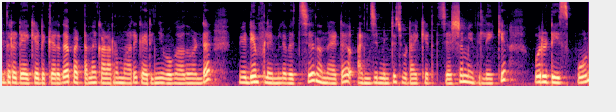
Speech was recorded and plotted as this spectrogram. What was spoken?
ഇത് റെഡിയാക്കി എടുക്കരുത്. പെട്ടെന്ന് കളർ മാറി കരിഞ്ഞു പോകും. അതുകൊണ്ട് മീഡിയം ഫ്ലെയിമിൽ വെച്ച് നന്നായിട്ട് അഞ്ച് മിനിറ്റ് ചൂടാക്കിയെടുത്ത ശേഷം ഇതിലേക്ക് ഒരു ടീസ്പൂൺ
